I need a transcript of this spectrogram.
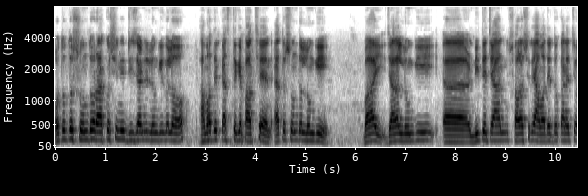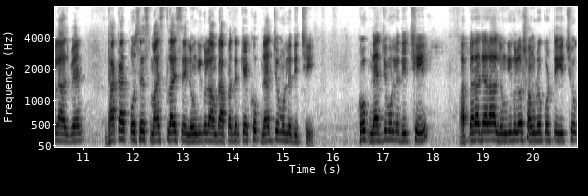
অত্যন্ত সুন্দর, আকর্ষণীয় ডিজাইনের লুঙ্গিগুলো। আমাদের কাছ থেকে পাচ্ছেন এত সুন্দর লুঙ্গি। ভাই, যারা লুঙ্গি নিতে চান, সরাসরি আমাদের দোকানে চলে আসবেন। ঢাকার প্রসেস মাইসলাইস এই লুঙ্গিগুলো আমরা আপনাদেরকে খুব ন্যায্য মূল্যে দিচ্ছি। খুব ন্যায্য মূল্যে দিচ্ছি। আপনারা যারা লুঙ্গিগুলো সংগ্রহ করতে ইচ্ছুক,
